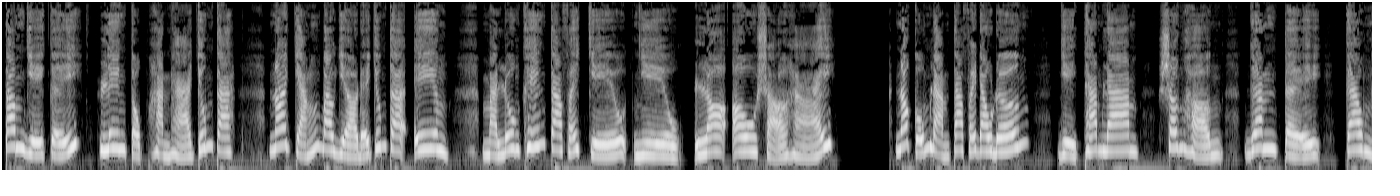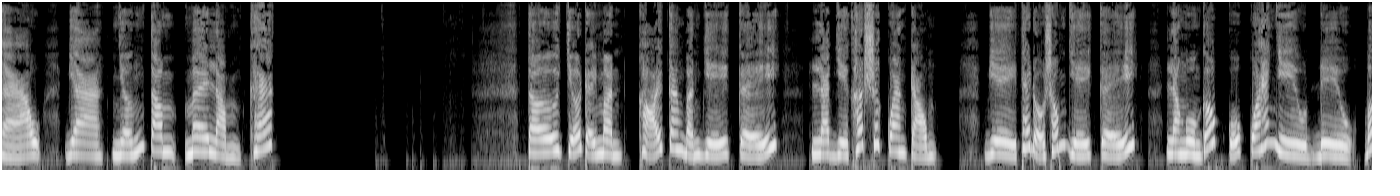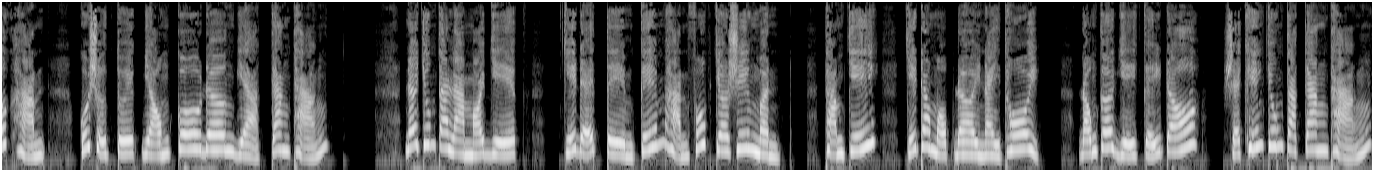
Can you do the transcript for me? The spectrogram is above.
Tâm dị kỹ liên tục hành hạ chúng ta, nó chẳng bao giờ để chúng ta yên, mà luôn khiến ta phải chịu nhiều lo âu sợ hãi. Nó cũng làm ta phải đau đớn vì tham lam, sân hận, ganh tị, cao ngạo và những tâm mê lầm khác. Tự chữa trị mình khỏi căn bệnh dị kỷ là việc hết sức quan trọng vì thái độ sống dị kỷ là nguồn gốc của quá nhiều điều bất hạnh, của sự tuyệt vọng cô đơn và căng thẳng. Nếu chúng ta làm mọi việc chỉ để tìm kiếm hạnh phúc cho riêng mình, thậm chí chỉ trong một đời này thôi, động cơ dị kỷ đó sẽ khiến chúng ta căng thẳng.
